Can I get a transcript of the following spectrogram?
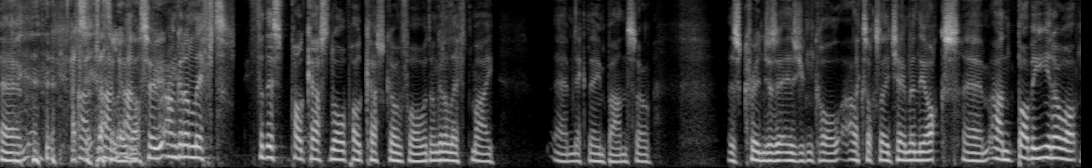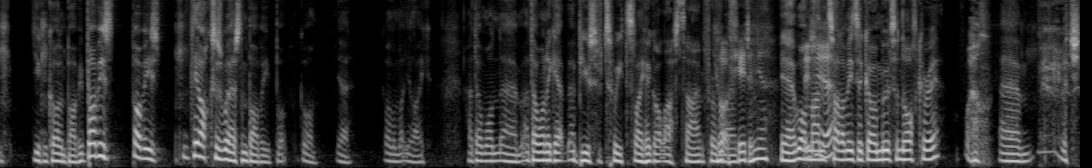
Um, That's, and, that's a and- load and off. two, I'm going to lift for this podcast and all podcasts going forward. I'm going to lift my um, nickname ban. So. As cringe as it is, you can call Alex Oxlade Chamberlain the Ox, um, and Bobby. You know what? You can call him Bobby. Bobby's Bobby's the Ox is worse than Bobby, but go on, yeah, call him what you like. I don't want um, I don't want to get abusive tweets like I got last time from You got a um, few, didn't you? yeah one Did man you, yeah? telling me to go and move to North Korea, Well, um, which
